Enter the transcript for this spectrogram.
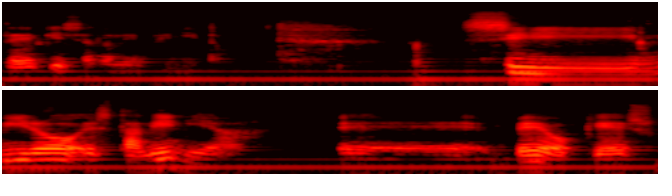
de X en el infinito. Si miro esta línea, eh, veo que es,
